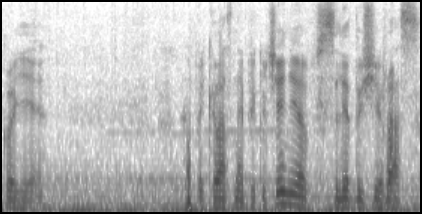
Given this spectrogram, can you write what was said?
такое прекрасное приключение в следующий раз.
